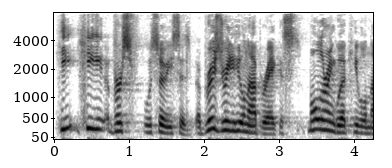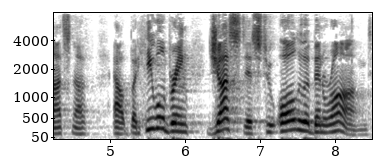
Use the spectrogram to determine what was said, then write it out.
He, he, verse, so he says, a bruised reed he will not break, a smoldering wick he will not snuff out, but he will bring justice to all who have been wronged.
